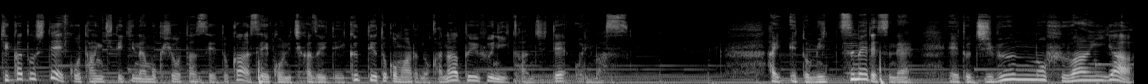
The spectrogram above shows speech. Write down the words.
結果としてこう短期的な目標達成とか成功に近づいていくっていうとこもあるのかなというふうに感じております。はい、えっと、3つ目ですね、えっと、自分の不安や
